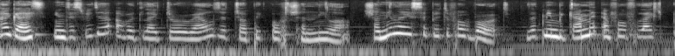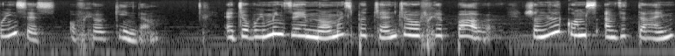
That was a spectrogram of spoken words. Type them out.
Hi guys, in this video I would like to reveal the topic of Shanila. Shanila is a beautiful bird that may become a full-fledged princess of her kingdom. And to mimic the enormous potential of her power, Shanila comes at the time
